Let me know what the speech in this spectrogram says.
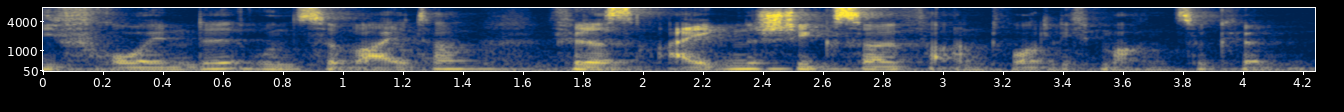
die Freunde usw. für das eigene Schicksal verantwortlich machen zu können.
